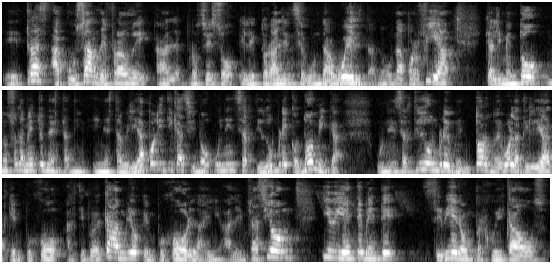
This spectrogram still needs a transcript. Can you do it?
eh, tras acusar de fraude al proceso electoral en segunda vuelta, ¿no? una porfía que alimentó no solamente una inestabilidad política, sino una incertidumbre económica, una incertidumbre, un entorno de volatilidad que empujó al tipo de cambio, que empujó a la inflación y evidentemente se vieron perjudicados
